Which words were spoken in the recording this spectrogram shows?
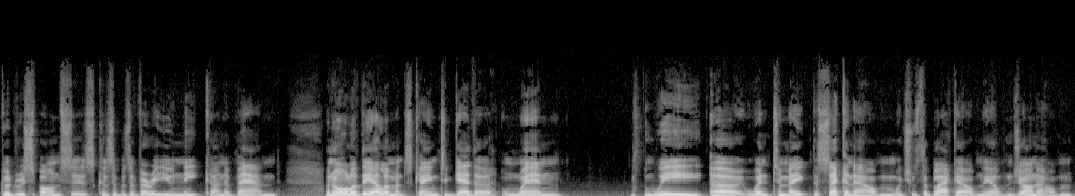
good responses because it was a very unique kind of band, and all of the elements came together when we uh, went to make the second album, which was the Black album, the Elton John album,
